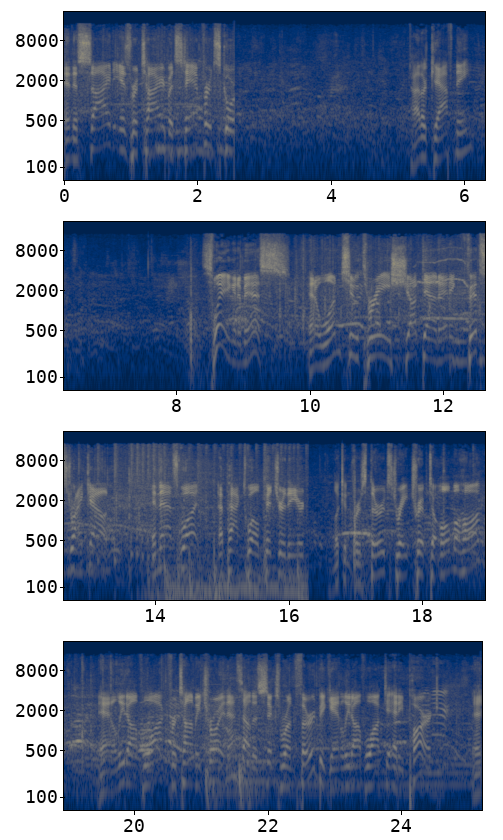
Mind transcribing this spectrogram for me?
And the side is retired, but Stanford scored. Tyler Gaffney. Swing and a miss. And a 1-2-3 shutdown inning, fifth strikeout. And that's what a Pac-12 pitcher of the year. Looking for his third straight trip to Omaha. And a leadoff walk for Tommy Troy. And that's how the six-run third began. A leadoff walk to Eddie Park. And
